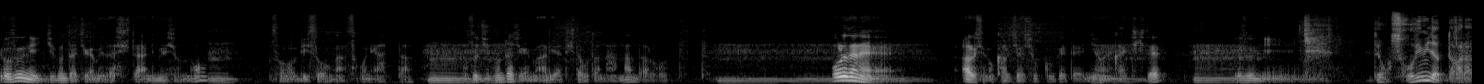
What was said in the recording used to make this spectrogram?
要するに自分たちが目指したアニメーションの、その理想がそこにあった、うん、自分たちが今までやってきたことは何なんだろうっつって、これでねある種のカルチャーショック受けて日本に帰ってきて、要するにでもそういう意味だったから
